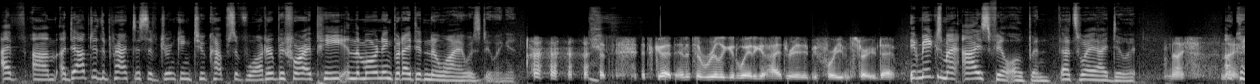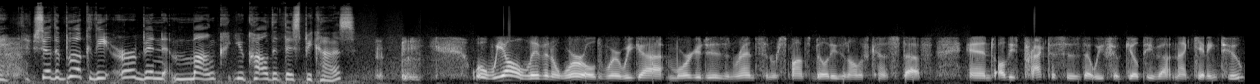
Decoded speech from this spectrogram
I've um, adopted the practice of drinking two cups of water before I pee in the morning, but I didn't know why I was doing it. it's, it's good, and it's a really good way to get hydrated before you even start your day. It makes my eyes feel open. That's why I do it. Nice, nice. Okay, so the book, The Urban Monk, you called it this because? Well, we all live in a world where we got mortgages and rents and responsibilities and all this kind of stuff, and all these practices that we feel guilty about not getting to.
